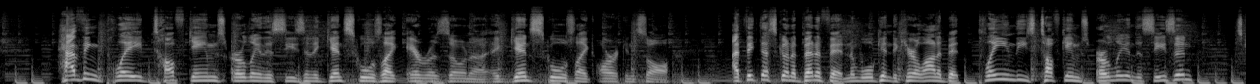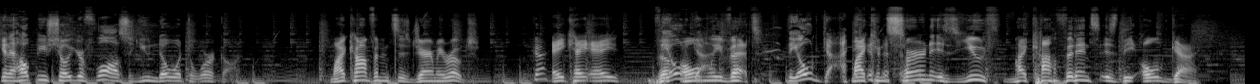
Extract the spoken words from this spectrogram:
having played tough games early in the season against schools like Arizona, against schools like Arkansas, I think that's going to benefit. And we'll get into Carolina a bit. Playing these tough games early in the season, it's going to help you show your flaws so you know what to work on. My confidence is Jeremy Roach, Okay. aka the, The old guy. only vet. The old guy. My concern is youth. My confidence is the old guy.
